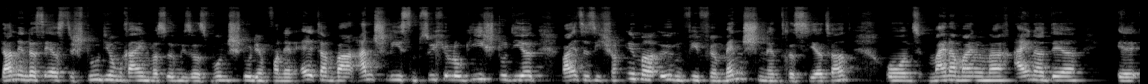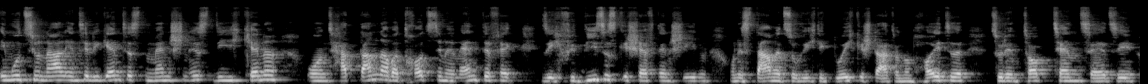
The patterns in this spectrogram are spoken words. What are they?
dann in das erste Studium rein, was irgendwie so das Wunschstudium von den Eltern war, anschließend Psychologie studiert, weil sie sich schon immer irgendwie für Menschen interessiert hat. Und meiner Meinung nach einer der emotional intelligentesten Menschen ist, die ich kenne und hat dann aber trotzdem im Endeffekt sich für dieses Geschäft entschieden und ist damit so richtig durchgestartet und heute zu den Top 10 zählt sie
